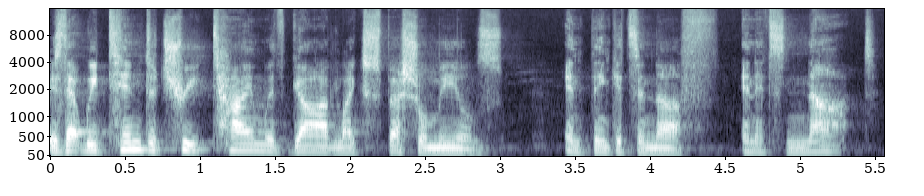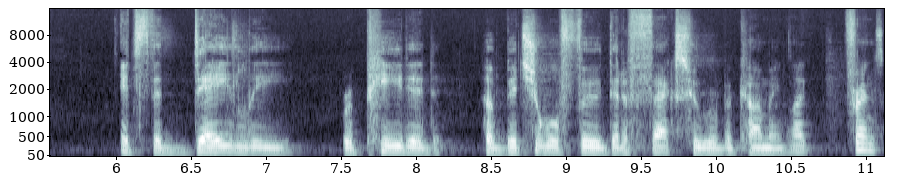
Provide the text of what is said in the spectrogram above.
is that we tend to treat time with God like special meals and think it's enough, and it's not. It's the daily, repeated, habitual food that affects who we're becoming. Like, friends,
